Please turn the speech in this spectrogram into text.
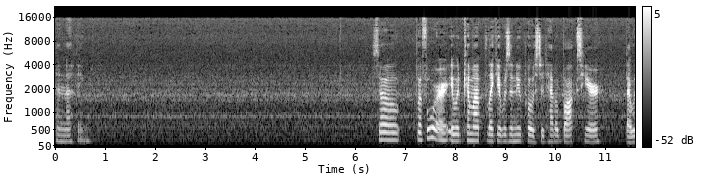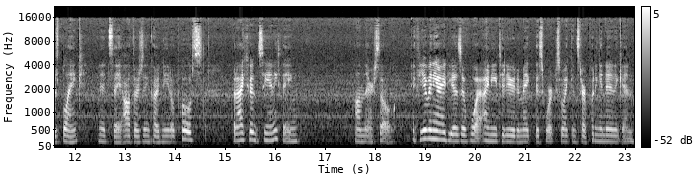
And nothing. So before it would come up like it was a new post. It'd have a box here that was blank and it'd say authors incognito posts but I couldn't see anything on there so if you have any ideas of what I need to do to make this work so I can start putting it in again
